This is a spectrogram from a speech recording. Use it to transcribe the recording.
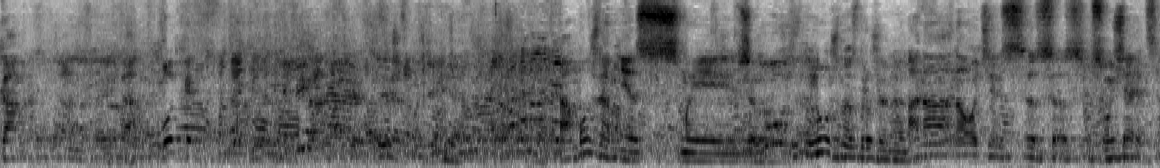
Камера. Водки. А можно мне с моей женой? Нужно с дружиной. Она, она очень с- с- с- смущается.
